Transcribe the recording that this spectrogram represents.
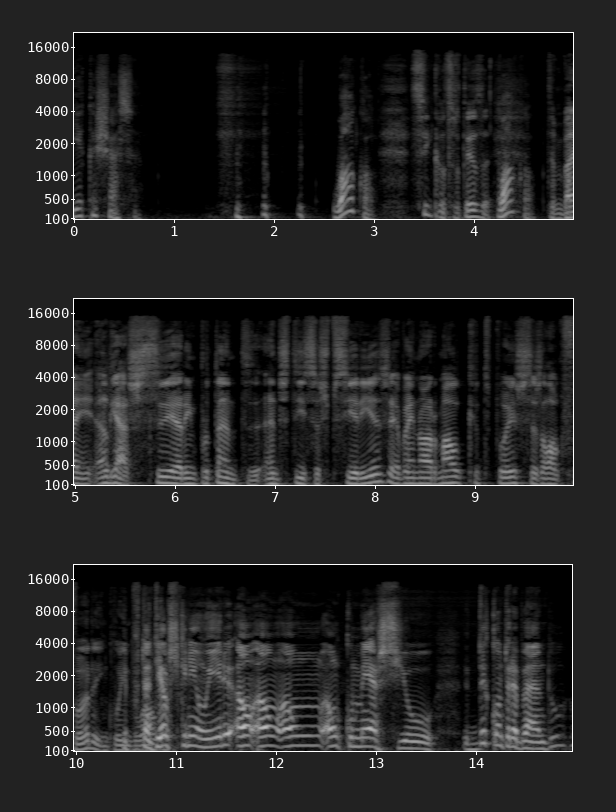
e a cachaça. O álcool. Sim, com certeza. O álcool. Também, aliás, se era importante antes disso as especiarias, é bem normal que depois, seja lá o que for, incluindo e, portanto, eles queriam ir a, a, a, um, a um comércio de contrabando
